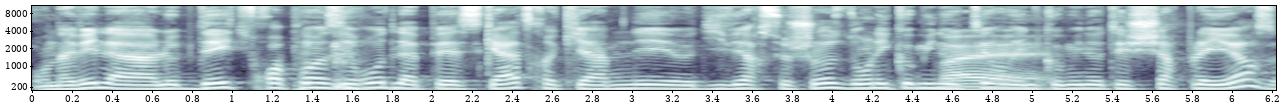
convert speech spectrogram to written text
on avait l'update 3.0 de la PS4 qui a amené diverses choses, dont les communautés. On a une communauté Share Players.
